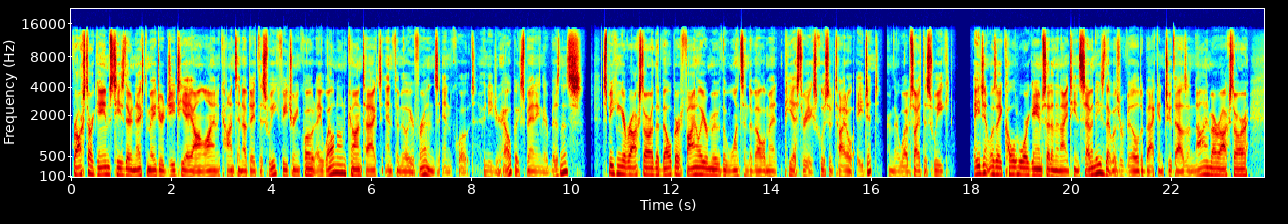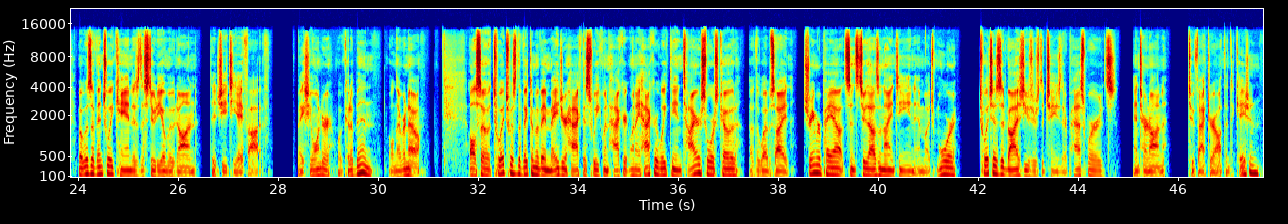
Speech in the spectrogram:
Rockstar Games teased their next major GTA Online content update this week, featuring, quote, a well known contact and familiar friends, end quote, who need your help expanding their business. Speaking of Rockstar, the developer finally removed the once in development PS3 exclusive title Agent from their website this week. Agent was a Cold War game set in the 1970s that was revealed back in 2009 by Rockstar, but was eventually canned as the studio moved on to GTA 5. Makes you wonder what could have been. We'll never know. Also, Twitch was the victim of a major hack this week when hacker when a hacker leaked the entire source code of the website, streamer payouts since 2019, and much more. Twitch has advised users to change their passwords and turn on two-factor authentication.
